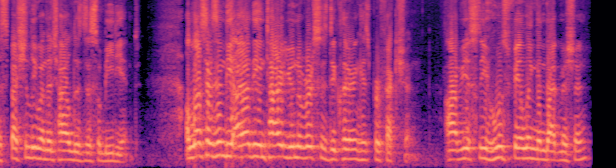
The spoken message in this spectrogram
especially when the child is disobedient. Allah says in the ayah, the entire universe is declaring His perfection. Obviously, who's failing in that mission?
